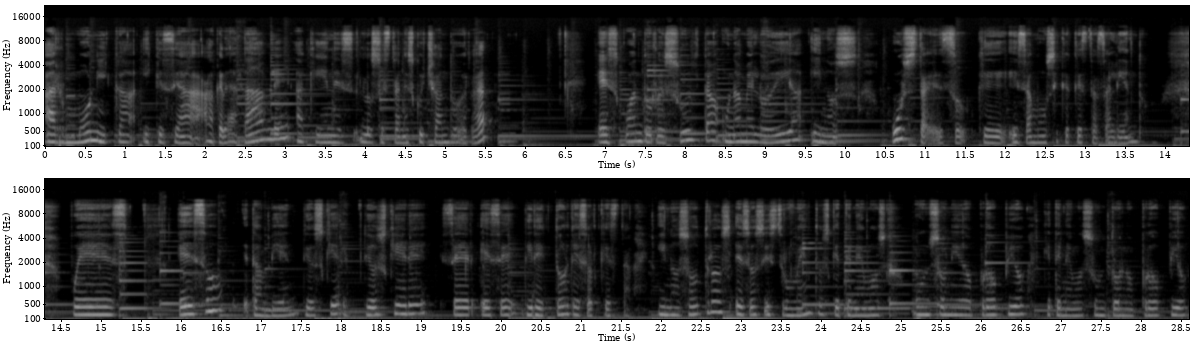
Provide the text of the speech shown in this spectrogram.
armónica y que sea agradable a quienes los están escuchando, ¿verdad? Es cuando resulta una melodía y nos gusta eso, que esa música que está saliendo. Pues eso también Dios quiere. Dios quiere ser ese director de esa orquesta y nosotros esos instrumentos que tenemos un sonido propio, que tenemos un tono propio,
